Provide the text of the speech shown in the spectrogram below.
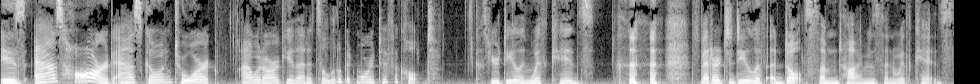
is as hard as going to work. I would argue that it's a little bit more difficult because you're dealing with kids. Better to deal with adults sometimes than with kids.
